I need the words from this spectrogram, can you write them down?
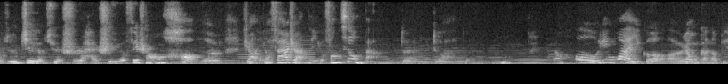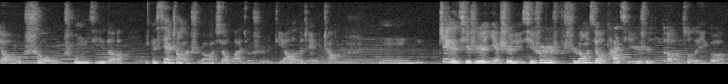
我觉得这个确实还是一个非常好的这样一个发展的一个方向吧。对对对，嗯。然后另外一个呃，让我感到比较受冲击的一个线上的时装秀吧，就是迪奥的这一场。嗯，这个其实也是，与其说是时装秀，它其实是呃做的一个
